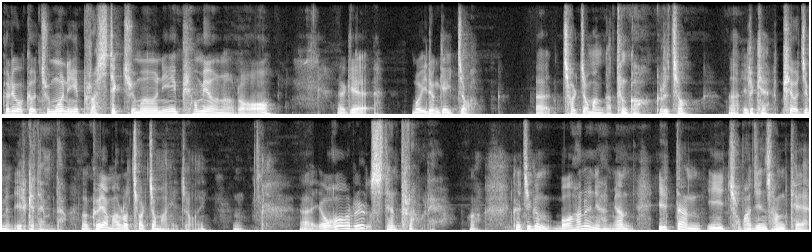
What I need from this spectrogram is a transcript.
그리고 그 주머니, 플라스틱 주머니 표면으로 여기 뭐 이런 게 있죠. 어, 철조망 같은 거, 그렇죠? 어, 이렇게 펴지면 이렇게 됩니다. 어, 그야말로 철조망이죠. 음. 요거를 스텐트라고 그래요. 그 지금 뭐 하느냐 하면 일단 이 좁아진 상태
